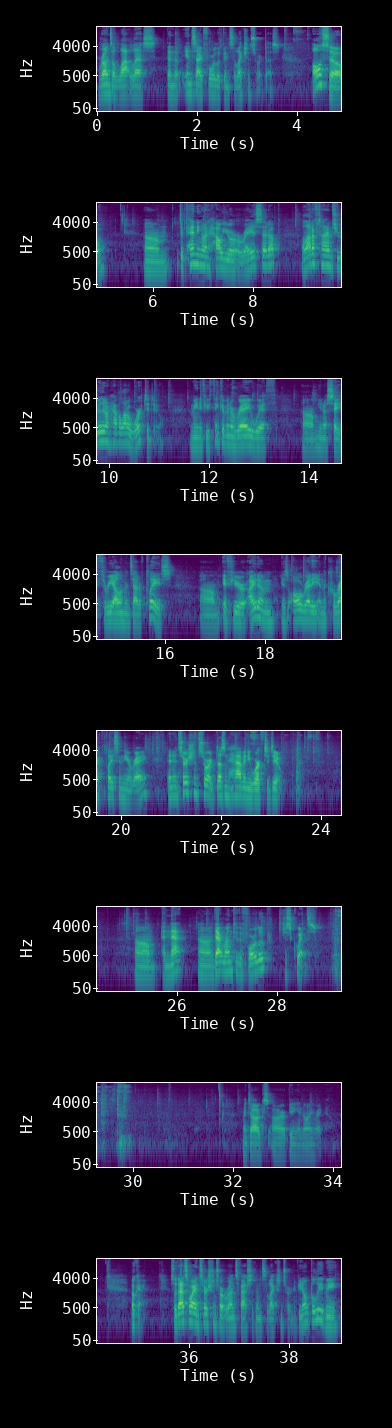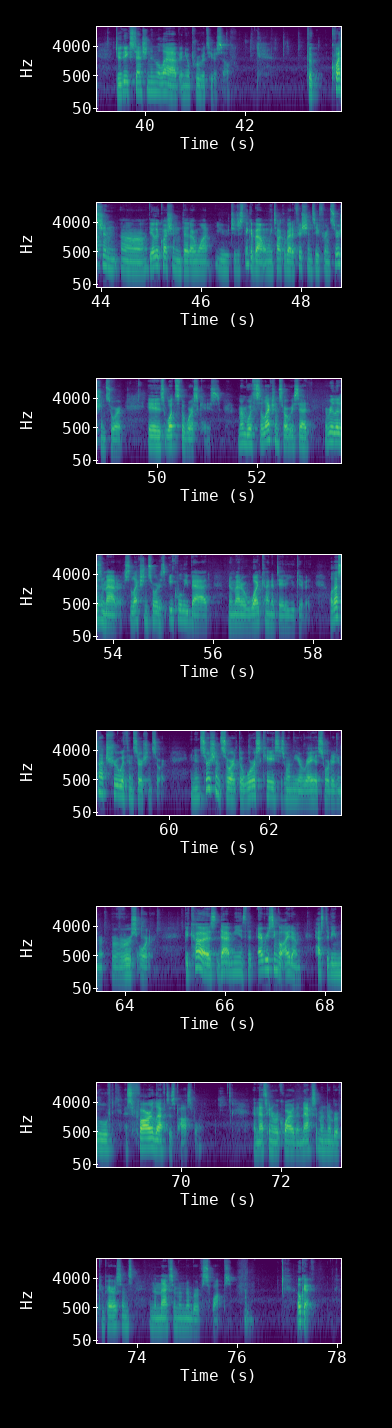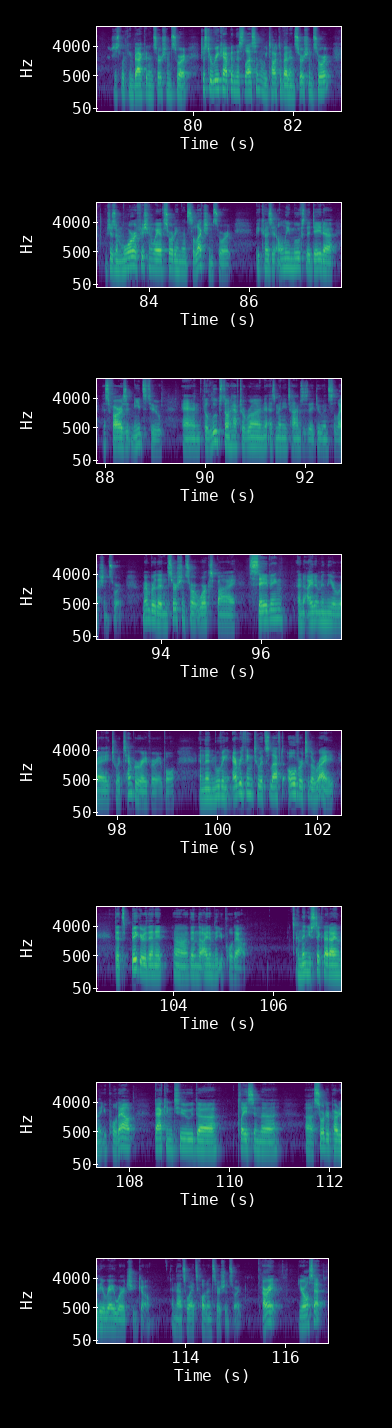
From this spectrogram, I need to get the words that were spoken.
runs a lot less than the inside for loop in selection sort does. Also, um, depending on how your array is set up, a lot of times you really don't have a lot of work to do. I mean, if you think of an array with, um, you know, say three elements out of place, um, if your item is already in the correct place in the array, then insertion sort doesn't have any work to do. Um, and that, uh, that run through the for loop just quits. My dogs are being annoying right now. Okay, so that's why insertion sort runs faster than selection sort. And if you don't believe me, do the extension in the lab and you'll prove it to yourself. The question, uh, the other question that I want you to just think about when we talk about efficiency for insertion sort is what's the worst case? Remember with selection sort we said it really doesn't matter. Selection sort is equally bad no matter what kind of data you give it. Well that's not true with insertion sort. In insertion sort the worst case is when the array is sorted in reverse order because that means that every single item has to be moved as far left as possible. And that's going to require the maximum number of comparisons and the maximum number of swaps. Okay, just looking back at insertion sort. Just to recap in this lesson, we talked about insertion sort, which is a more efficient way of sorting than selection sort because it only moves the data as far as it needs to and the loops don't have to run as many times as they do in selection sort. Remember that insertion sort works by saving an item in the array to a temporary variable and then moving everything to its left over to the right that's bigger than it uh, than the item that you pulled out. And then you stick that item that you pulled out back into the place in the uh, sorted part of the array where it should go. And that's why it's called insertion sort. All right, you're all set.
